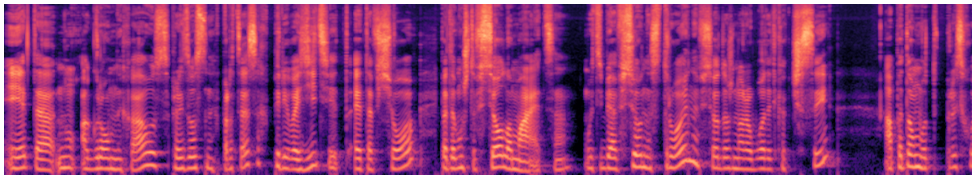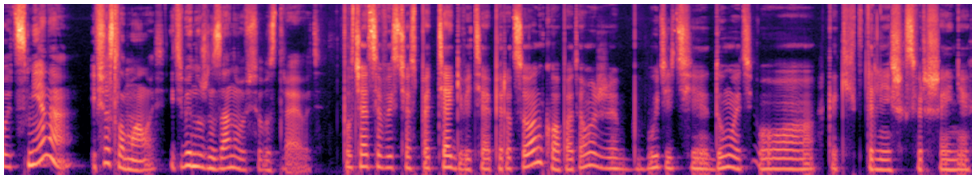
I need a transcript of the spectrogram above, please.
и это, ну, огромный хаос, производственных процессах перевозить это все, потому что все ломается. У тебя все настроено, все должно работать как часы, а потом вот происходит смена, и все сломалось, и тебе нужно заново все выстраивать. Получается, вы сейчас подтягиваете операционку, а потом уже будете думать о каких-то дальнейших свершениях.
